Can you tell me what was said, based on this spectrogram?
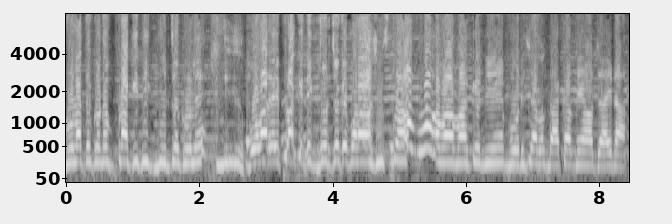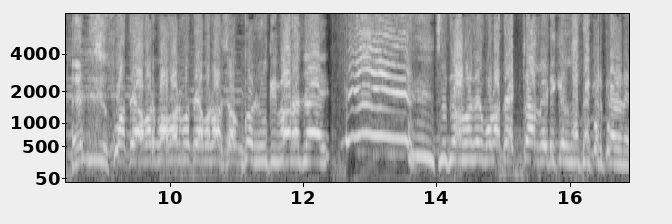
বোলাতে কোনো প্রাকৃতিক দুর্যোগ হলে, বোলার এই প্রাকৃতিক দুর্যোগে পড়া অসুস্থ, বাবা মাকে নিয়ে বরিশাল ঢাকা নেওয়া যায় না। পথে আমার বাবার মতে আমার অসংখ্য রুগী মারা যায়। শুধু আমাদের বোলাতে একটা মেডিকেল না থাকার কারণে,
